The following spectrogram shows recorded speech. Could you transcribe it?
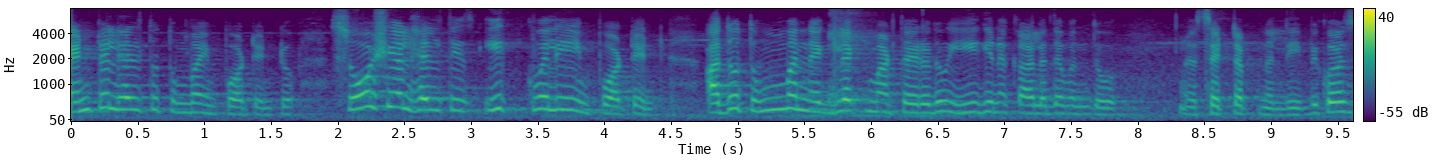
ಮೆಂಟಲ್ ಹೆಲ್ತು ತುಂಬ important social health is equally important ಅದು ತುಂಬ ನೆಗ್ಲೆಕ್ಟ್ ಮಾಡ್ತಾ ಇರೋದು ಈಗಿನ ಕಾಲದ ಒಂದು ಸೆಟಪ್ನಲ್ಲಿ because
